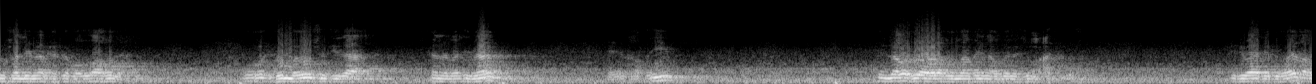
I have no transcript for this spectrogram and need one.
ويصلي ما كتب الله له. ثم ينصت إذا تكلم الإمام يعني الخطيب إلا غفر له ما بينه وبين الجمعة. الأخرى في رواية أبي هريرة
